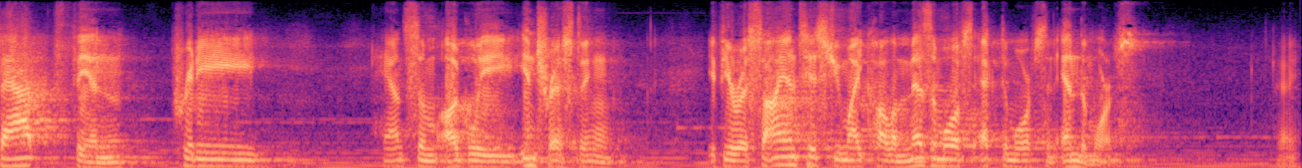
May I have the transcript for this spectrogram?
fat, thin, pretty, handsome, ugly, interesting. If you're a scientist, you might call them mesomorphs, ectomorphs, and endomorphs. Okay?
